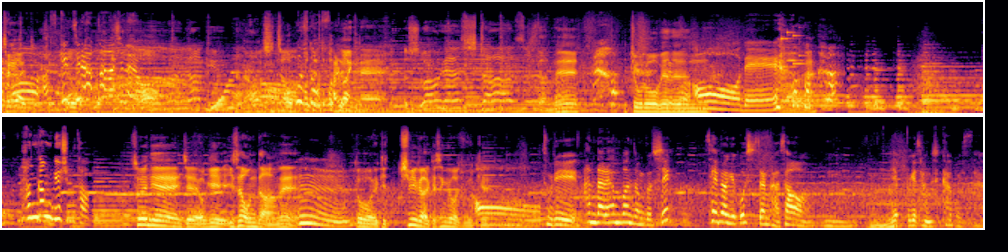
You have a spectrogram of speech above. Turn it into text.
제가 이제 아, 이렇게. 스케치를 항상 하시네요. 어, 진짜 똑같아, 똑같아. 닮아있네. 그다음에 이쪽으로 오면은 어, 네. 네. 한강뷰 식탁. 소연이의 이제 여기 이사 온 다음에 음. 또 이렇게 취미가 이렇게 생겨가지고 이렇게 어, 둘이 한 달에 한 번 정도씩 새벽에 꽃시장 가서 음, 예쁘게 장식하고 있어요.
